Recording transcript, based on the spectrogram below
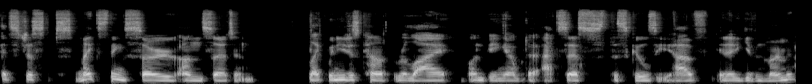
it's just makes things so uncertain. Like when you just can't rely on being able to access the skills that you have in any given moment,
